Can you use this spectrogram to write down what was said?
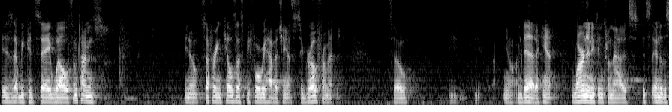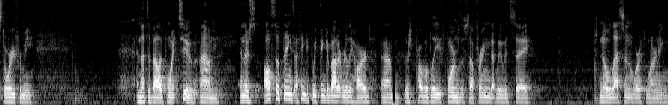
is that we could say, well, sometimes, you know, suffering kills us before we have a chance to grow from it. So, you know, I'm dead. I can't learn anything from that. It's, it's the end of the story for me. And that's a valid point, too. Um, and there's also things, I think if we think about it really hard, um, there's probably forms of suffering that we would say, there's no lesson worth learning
